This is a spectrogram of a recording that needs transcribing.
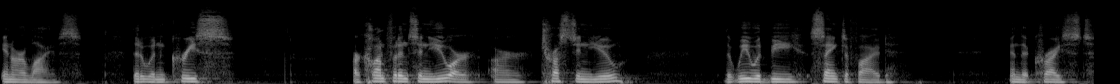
in our lives, that it would increase our confidence in you, our, our trust in you, that we would be sanctified, and that Christ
